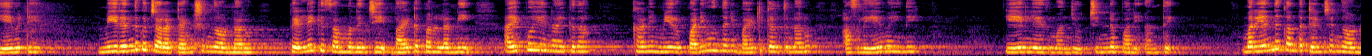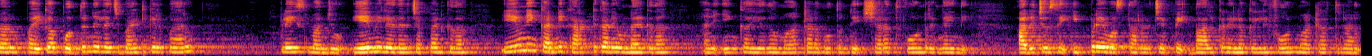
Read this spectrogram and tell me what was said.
ఏమిటి? మీరెందుకు చాలా టెన్షన్గా ఉన్నారు? పెళ్ళికి సంబంధించి బయట పనులన్నీ అయిపోయినాయి కదా. కానీ మీరు పని ఉందని బయటికి వెళ్తున్నారు. అసలు ఏమైంది? ఏం లేదు మంజు చిన్న పని అంతే. మరి ఎందుకు అంత టెన్షన్గా ఉన్నారు? పైగా పొద్దున్నే లేచి బయటికి వెళ్ళిపోయారు. ప్లీజ్ మంజు ఏమీ లేదని చెప్పాను కదా. ఈవినింగ్ అన్నీ కరెక్ట్గానే ఉన్నాయి కదా. అని ఇంకా ఏదో మాట్లాడబోతుంటే శరత్ ఫోన్ రింగ్ అయింది. అది చూసి ఇప్పుడే వస్తానని చెప్పి బాల్కనీలోకి వెళ్ళి ఫోన్ మాట్లాడుతున్నాడు.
